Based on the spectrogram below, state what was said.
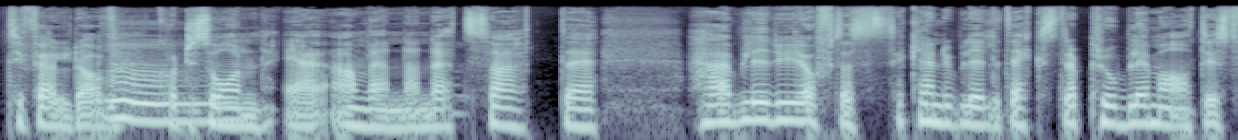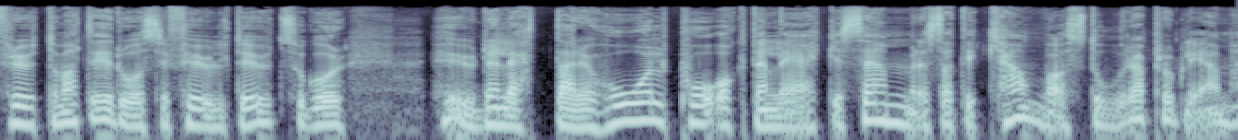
till följd av mm. kortisonanvändandet. Så att eh, här blir det ju oftast, kan det bli lite extra problematiskt. Förutom att det då ser fult ut så går huden lättare hål på och den läker sämre. Så att det kan vara stora problem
